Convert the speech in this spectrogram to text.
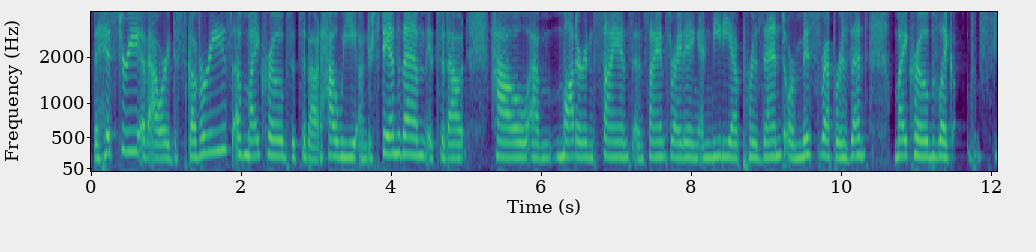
the history of our discoveries of microbes. It's about how we understand them. It's about how um, modern science and science writing and media present or misrepresent microbes like f-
